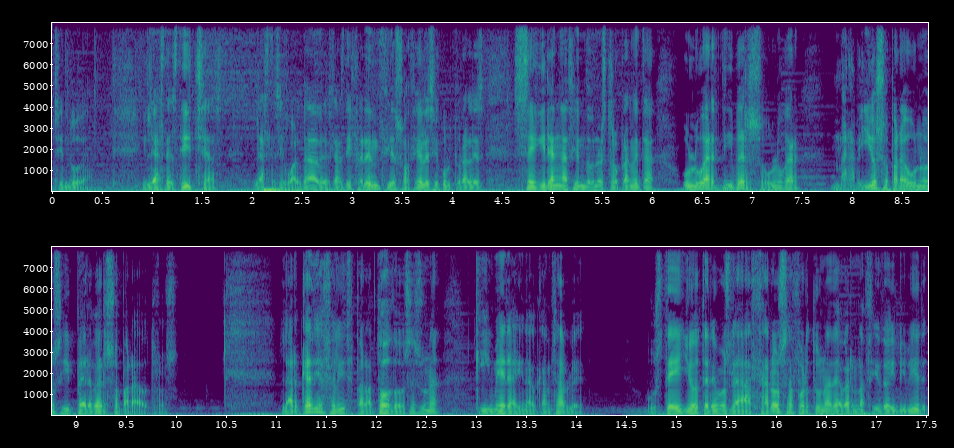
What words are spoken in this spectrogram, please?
sin duda, y las desdichas, las desigualdades, las diferencias sociales y culturales seguirán haciendo de nuestro planeta un lugar diverso, un lugar maravilloso para unos y perverso para otros. La Arcadia feliz para todos es una quimera inalcanzable. Usted y yo tenemos la azarosa fortuna de haber nacido y vivir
